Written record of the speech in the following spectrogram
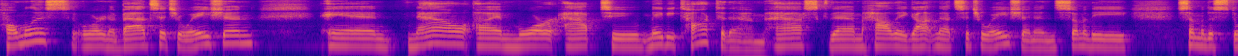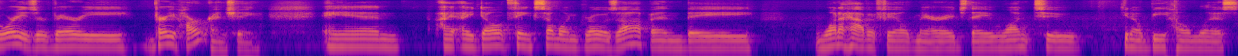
homeless or in a bad situation and now I'm more apt to maybe talk to them, ask them how they got in that situation. And some of the some of the stories are very, very heart wrenching. And I, I don't think someone grows up and they want to have a failed marriage. They want to, you know, be homeless.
